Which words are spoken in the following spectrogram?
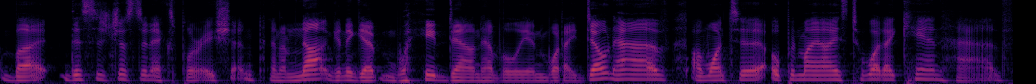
But this is just an exploration, and I'm not going to get weighed down heavily in what I don't have. I want to open my eyes to what I can have.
